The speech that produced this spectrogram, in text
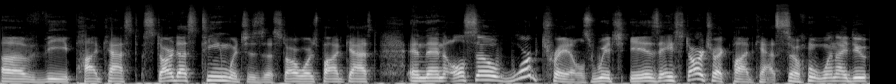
of the podcast Stardust team, which is a Star Wars podcast, and then also Warp Trails, which is a Star Trek podcast. So when I do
